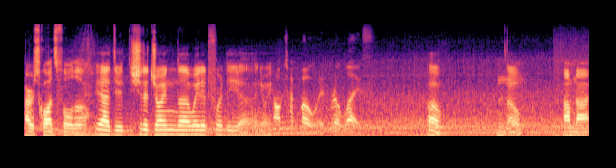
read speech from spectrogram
Our squad's full though. Yeah, dude, you should have joined, uh, waited for the, uh, anyway. No, I'm talking about in real life. Oh. No. I'm not.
